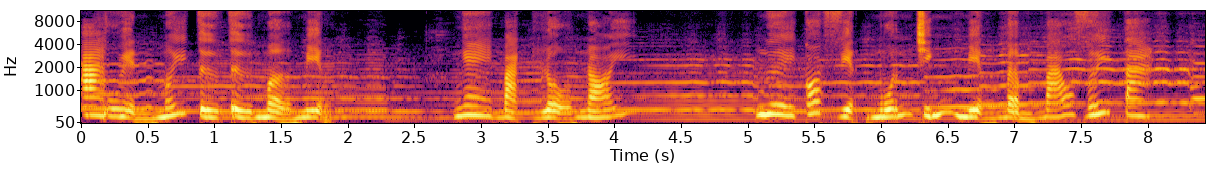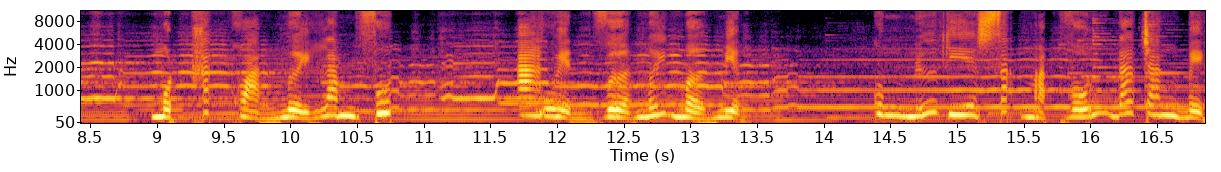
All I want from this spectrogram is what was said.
A huyền mới từ từ mở miệng Nghe bạch lộ nói Ngươi có việc muốn chính miệng bẩm báo với ta. Một khắc khoảng 15 phút, A huyện vừa mới mở miệng. Cung nữ kia sắc mặt vốn đã trăng bệt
